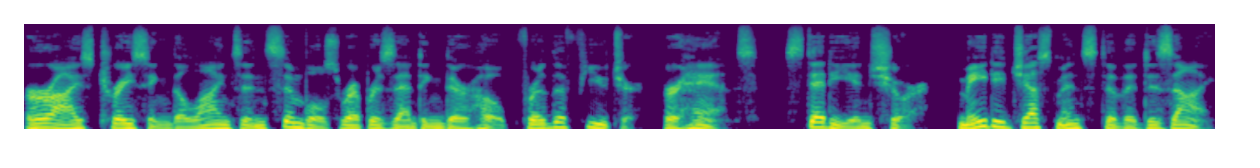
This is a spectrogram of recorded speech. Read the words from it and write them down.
her eyes tracing the lines and symbols representing their hope for the future. Her hands, steady and sure, made adjustments to the design,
